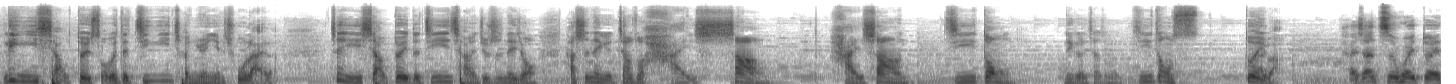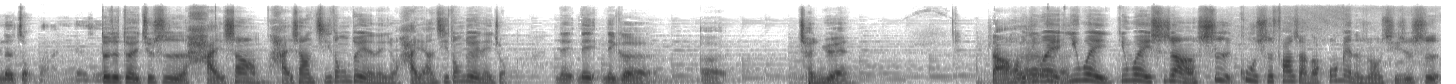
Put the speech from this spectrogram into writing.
另一小队所谓的精英成员也出来了。这一小队的精英成员就是那种，他是那个叫做海上海上机动那个叫什么机动队吧？海上智慧队那种吧，应该是。对对对，就是海上海上机动队的那种，海洋机动队那种，那那那个呃成员。然后因为因为因为是这样，是故事发展到后面的时候，其实是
